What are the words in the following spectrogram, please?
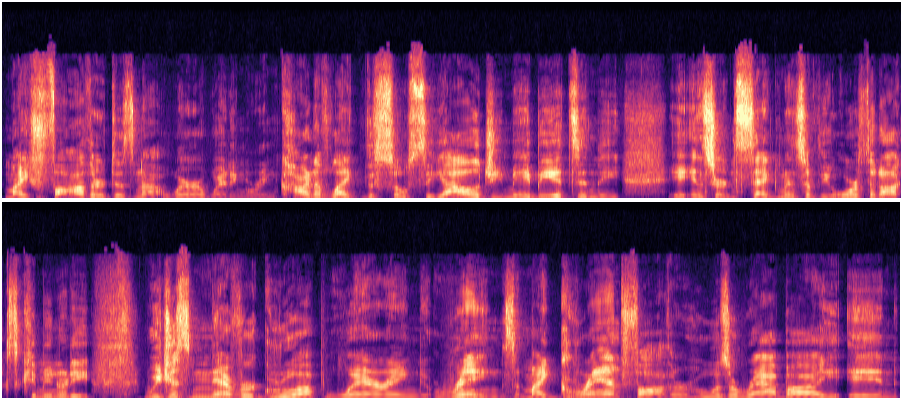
My father does not wear a wedding ring. Kind of like the sociology. Maybe it's in the in certain segments of the Orthodox community. We just never grew up wearing rings. My grandfather, who was a rabbi in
